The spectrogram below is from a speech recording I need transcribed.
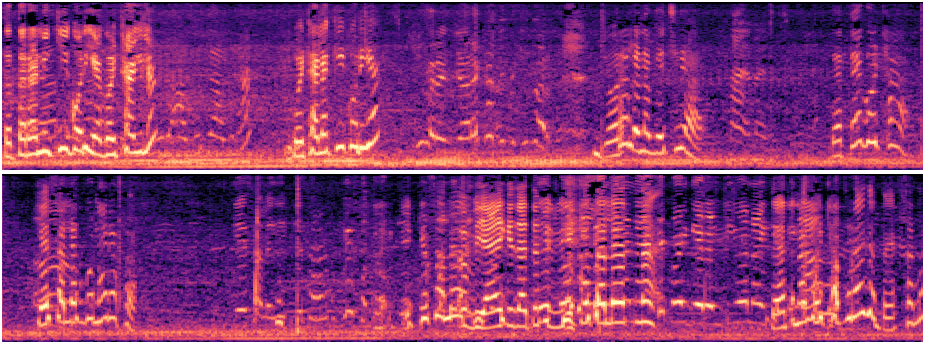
तो तरानी की करिया गोईठा गिला ना। गोईठा ला की करिया? की करे जरे खाते तो की कर जोरे लेना बेचिया? नहीं नहीं तो कहते गोईठा कैसा लग बना रखा? कैसा लगे कैसा लगे कैसा लगे एक साल के जाते फिर भी एक साल इतना कोई गारंटी तो इतना गोईठा पूरा जाता है एक साल तो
